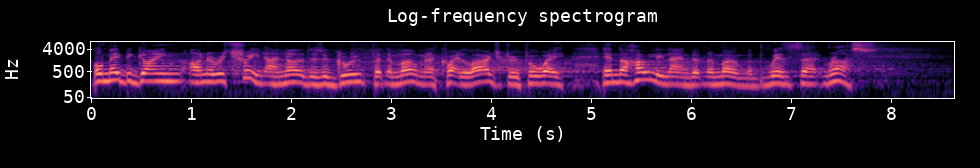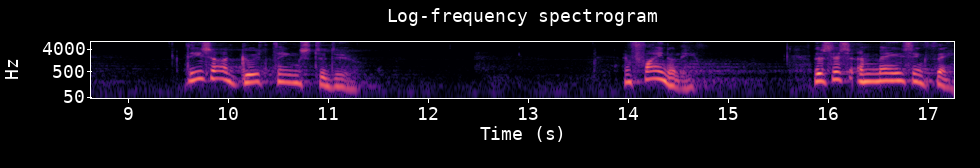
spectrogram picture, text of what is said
Or maybe going on a retreat. I know there's a group at the moment, a quite large group away in the Holy Land at the moment with uh, Russ. These are good things to do. And finally, there's this amazing thing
